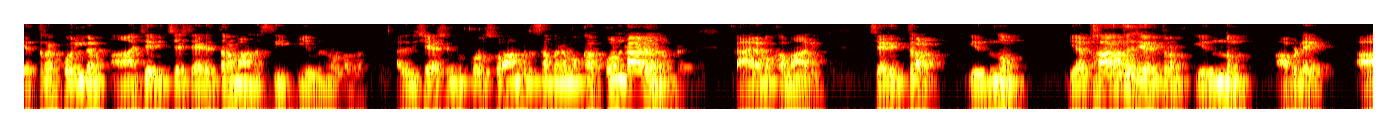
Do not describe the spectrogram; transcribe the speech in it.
എത്ര കൊല്ലം ആചരിച്ച ചരിത്രമാണ് സി പി എമ്മിനുള്ളത്. അതിനുശേഷം ഇപ്പോൾ സ്വാതന്ത്ര്യ സമരമൊക്കെ കൊണ്ടാടുന്നുണ്ട്. കാലമൊക്കെ മാറി. ചരിത്രം ഇന്നും യഥാർത്ഥ ചരിത്രം ഇന്നും അവിടെ ആ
